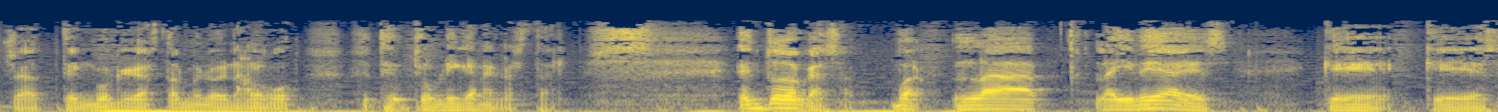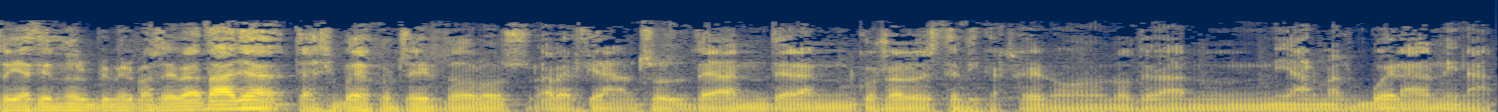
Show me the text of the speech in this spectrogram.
O sea, tengo que gastármelo en algo. Te, te obligan a gastar. En todo caso, bueno, la, la idea es que, que, estoy haciendo el primer pase de batalla, así puedes conseguir todos los... A ver, final, te dan, te dan cosas estéticas, ¿eh? no, no te dan ni armas buenas ni nada.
